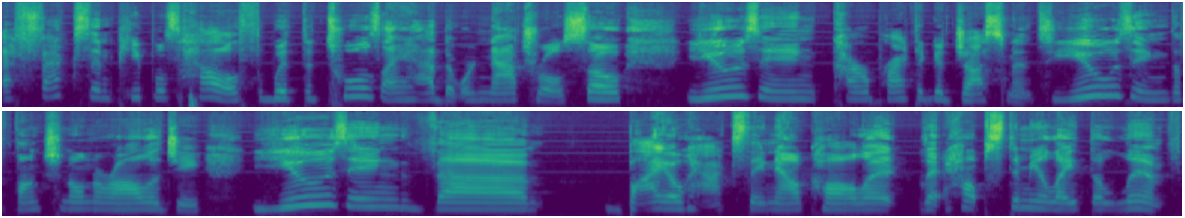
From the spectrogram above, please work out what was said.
effects in people's health with the tools I had that were natural. So, using chiropractic adjustments, using the functional neurology, using the biohacks, they now call it, that help stimulate the lymph,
